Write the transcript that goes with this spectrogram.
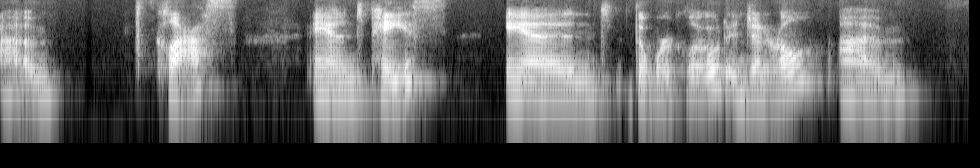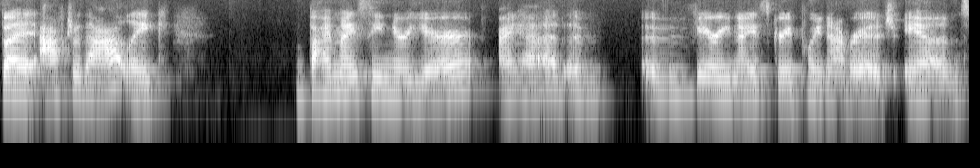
um, class and pace and the workload in general. Um, but after that, like by my senior year, I had a, a very nice grade point average and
